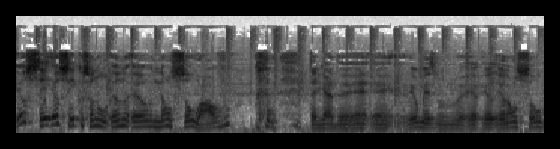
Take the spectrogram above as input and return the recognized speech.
eu sei, eu sei que eu, sou não, eu, eu não sou o alvo, tá ligado? É, é, eu mesmo, eu, eu não sou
